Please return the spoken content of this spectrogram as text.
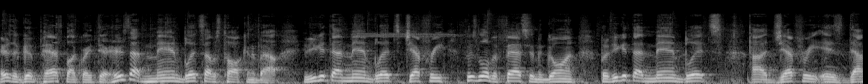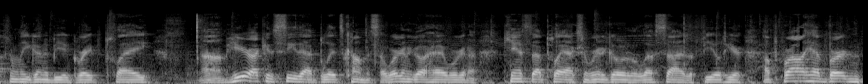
Here's a good pass block right there. Here's that man blitz I was talking about. If you get that man blitz, Jeffery, who's a little bit faster than going, but if you get that man blitz, uh, Jeffery is definitely going to be a great play. Um, here I can see that blitz coming, so we're going to go ahead. We're going to cancel that play action. We're going to go to the left side of the field here. I'll probably have Burton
